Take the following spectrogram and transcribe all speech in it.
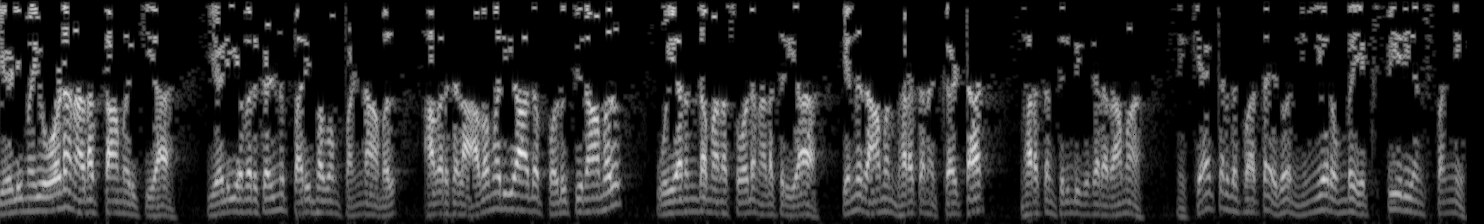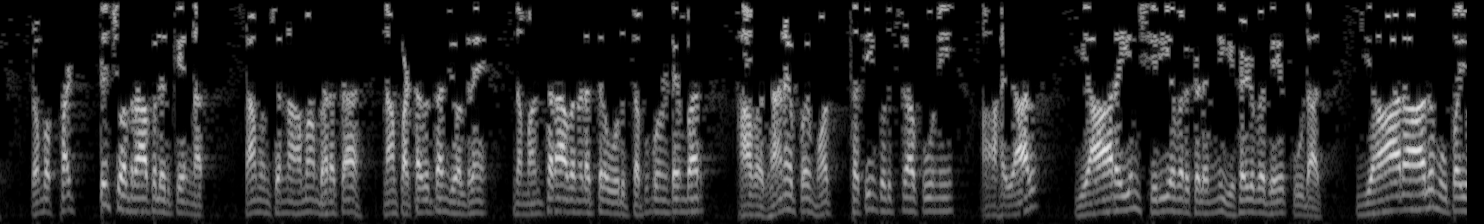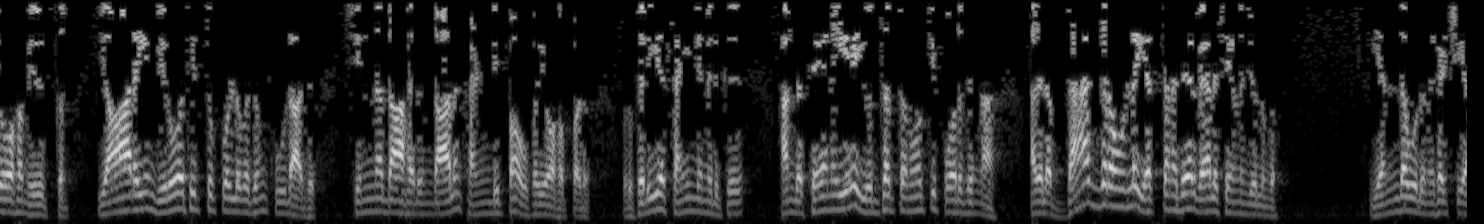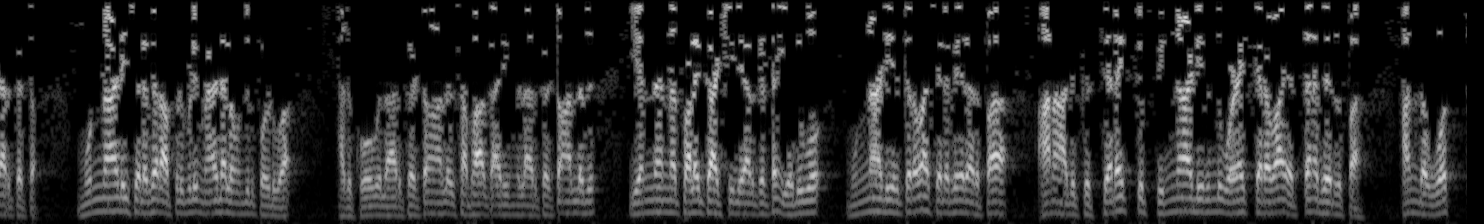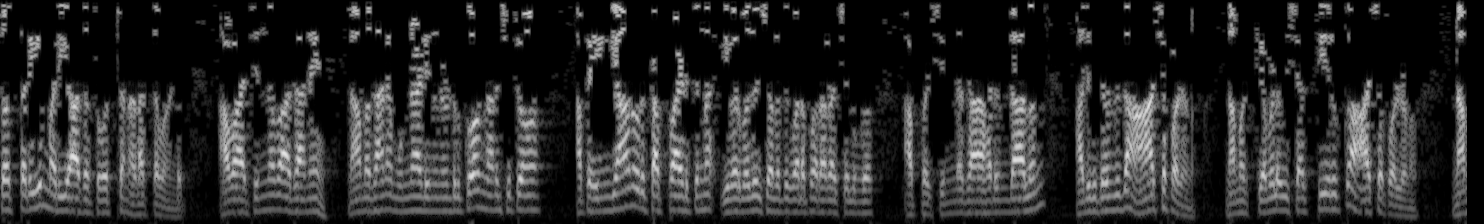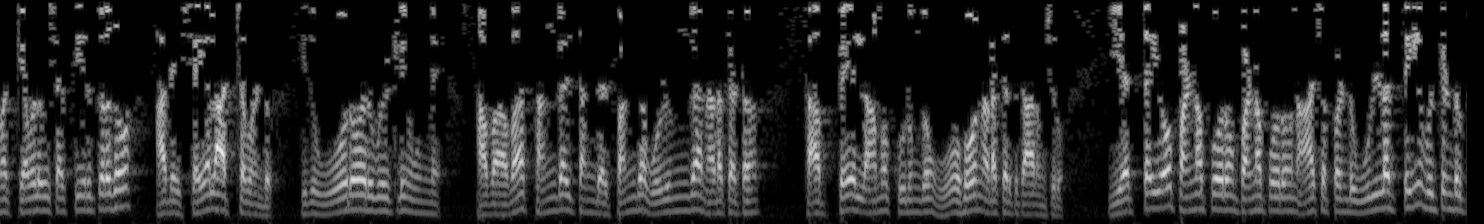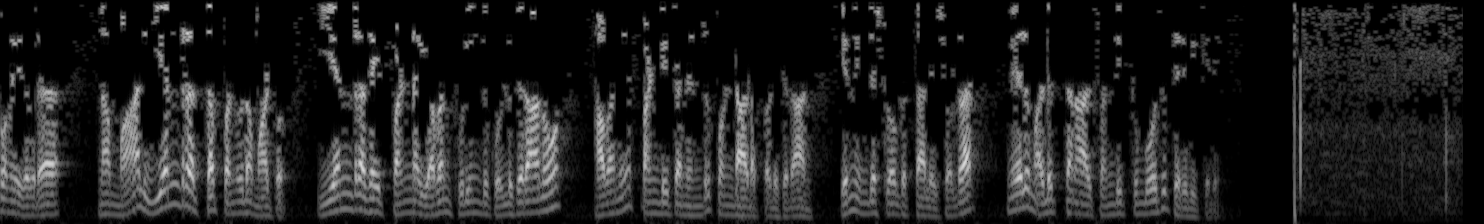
எளிமையோட நடத்தாம இருக்கியா? எளியவர்கள்னு பரிபவம் பண்ணாமல் அவர்களை அவமரியாதைப்படுத்தினாமல் உயர்ந்த மனசோட நடத்துறியா? என்று ராமன் பரதனை கேட்டார். பரதன் திரும்பி கேட்கிற ராமா நீ கேட்கறத பார்த்தா ஏதோ நீயே ரொம்ப எக்ஸ்பீரியன்ஸ் பண்ணி ரொம்ப பட்டு சொல்றாப்புல இருக்கேன்னார் ராமன் சொன்னா ஆமா பரதா நான் பட்டதைத்தான் சொல்றேன். இந்த மந்தராவனிடத்துல ஒரு தப்பு பண்ணிட்டேன் பார். அவ தானே போய் மொத்தத்தையும் கொடுத்துட்டா கூனி. ஆகையால் யாரையும் சிறியவர்கள் இகழ்வதே கூடாது. யாராலும் உபயோகம் இருக்கும் யாரையும் விரோதித்துக் கொள்வதும் கூடாது. சின்னதாக இருந்தாலும் கண்டிப்பா உபயோகப்படும். ஒரு பெரிய சைன்யம் இருக்கு. அந்த சேனையே யுத்தத்தை நோக்கி போறதுன்னா அதுல பேக்ரவுண்ட்ல எத்தனை பேர் வேலை செய்யணும்னு சொல்லுங்க. எந்த ஒரு நிகழ்ச்சியா இருக்கட்டும். முன்னாடி சில பேர் அப்படி இப்படி மேடல வந்துட்டு போடுவா அது கோவிலா இருக்கட்டும் அல்லது சபா காரியங்களா இருக்கட்டும் அல்லது என்னென்ன தொலைக்காட்சியிலயா இருக்கட்டும் எதுவோ. முன்னாடி இருக்கிறவா சில பேர் இருப்பா. ஆனா அதுக்கு திரைக்கு பின்னாடி இருந்து உழைக்கிறவா எத்தனை பேர் இருப்பா? அந்த ஒத்தொத்தரையும் மரியாதை தோற்ற நடத்த வேண்டும். அவ சின்னவா தானே. நாம தானே முன்னாடி நின்று இருக்கோம் நினைச்சிட்டோம். அப்ப எங்கேயாவது ஒரு தப்பா எடுத்துன்னா இவர் பதில் சொல்றதுக்கு வரப்போறாரா சொல்லுங்க. அப்ப சின்னதாக இருந்தாலும் அதுக்கு தகுந்துதான் ஆசைப்படணும். நமக்கு எவ்வளவு சக்தி இருக்கோ ஆசைப்படணும். நமக்கு எவ்வளவு சக்தி இருக்கிறதோ அதை செயலாற்ற வேண்டும். இது ஓரொரு வீட்லயும் உண்மை. அவ தங்கள் தங்கள் பங்க ஒழுங்கா நடக்கட்டும் தப்பே இல்லாம குடும்பம் ஓஹோ நடக்கிறதுக்கு ஆரம்பிச்சிடும் எத்தையோ பண்ண போறோம் பண்ண போறோம்னு ஆசைப்பண்டு உள்ளத்தையும் விட்டு இருப்போமே தவிர நம்மால் இயன்றத்தை பண்ணிட மாட்டோம். இயன்றதை பண்ண எவன் புரிந்து கொள்ளுகிறானோ அவனே பண்டிதன் என்று கொண்டாடப்படுகிறான் என்று இந்த ஸ்லோகத்தாலே சொல்றார். மேலும் அடுத்த நாள் சந்திக்கும் போது தெரிவிக்கிறேன்.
